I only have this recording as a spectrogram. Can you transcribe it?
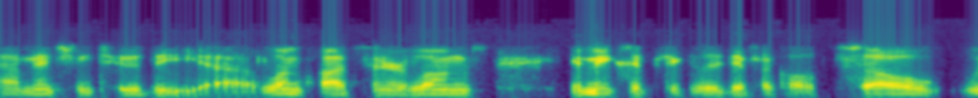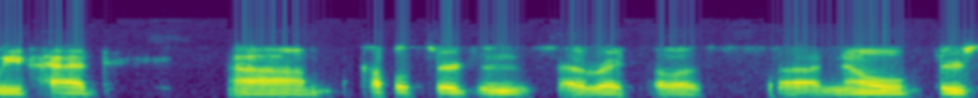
uh, mentioned to the uh, lung clots in her lungs, it makes it particularly difficult. So we've had um, a couple surgeons outright tell us, uh, no, there's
